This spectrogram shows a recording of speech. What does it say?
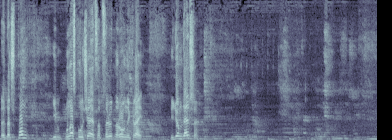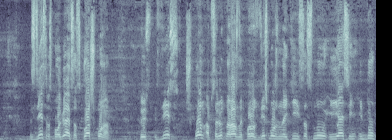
этот шпон, и у нас получается абсолютно ровный край. Идем дальше. Здесь располагается склад шпона. То есть здесь шпон абсолютно разных пород. Здесь можно найти и сосну, и ясень, и дуб,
